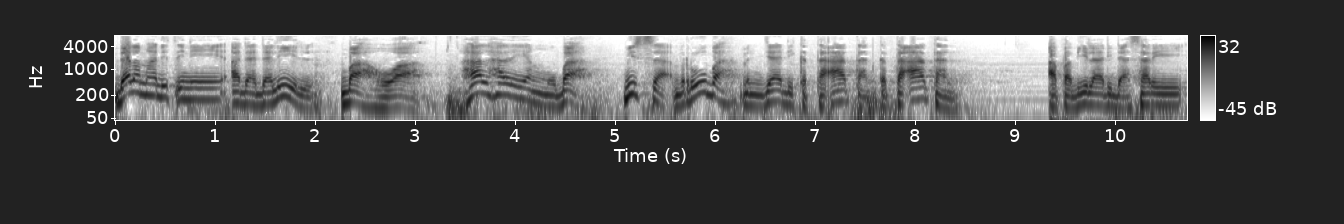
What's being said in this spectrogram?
Dalam hadis ini ada dalil bahwa hal-hal yang mubah bisa berubah menjadi ketaatan, ketaatan apabila didasari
